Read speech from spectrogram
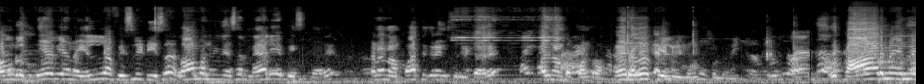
அவங்களுக்கு தேவையான எல்லா ஃபெசிலிட்டிஸும் ராமன் விஜய் சார் மேலேயே பேசிட்டாரு. ஆனா நான் பாத்துக்கிறேன்னு சொல்லிட்டாரு. அது நம்ம பண்றோம். வேற ஏதாவது கேள்வி வந்து அது காரணம் என்ன?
